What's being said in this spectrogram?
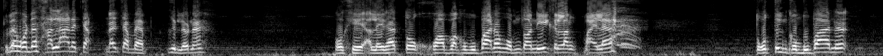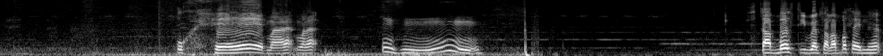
ก็เรียกว่านัทาร่าน่าจะน่าจะแบบขึ้นแล้วนะ โอเค อะไรนะตัวความหวังของหมู่บ้านถ้าผมตอนนี้กำลังไปแล้ว ตัวตึงของหมู่บ้านนะ โอเค มาแล้ว มาแล้วอือหือสตาร์เบอร์สตีแบบสามร้อยเปอร์เซ็นต์ฮะ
